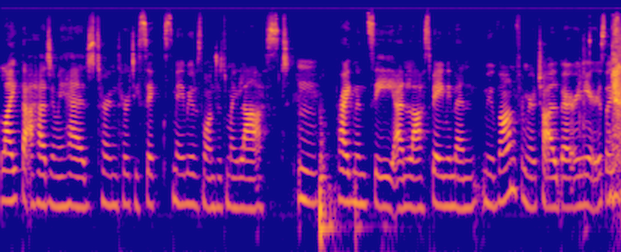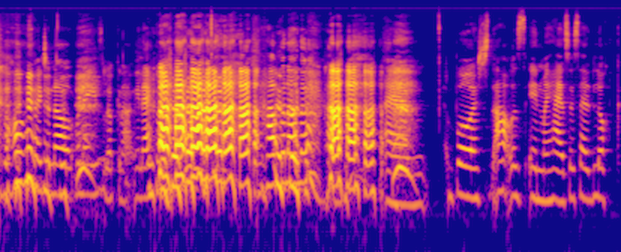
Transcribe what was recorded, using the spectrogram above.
like that I had in my head turned thirty six maybe I just wanted my last Mm. pregnancy and last baby and then move on from your childbearing years. I suppose I don't know Renee's looking at me now. Having on um but that was in my head. So I said look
